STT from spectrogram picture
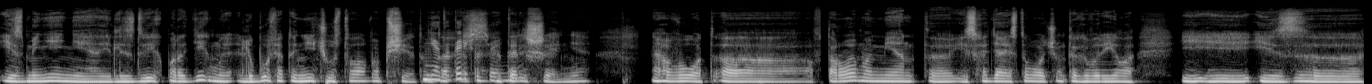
изменение или сдвиг парадигмы. Любовь это не чувство вообще. Нет, это, это решение. Это, это решение. Вот. А, второй момент, э, исходя из того, о чем ты говорила, и, и из э,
